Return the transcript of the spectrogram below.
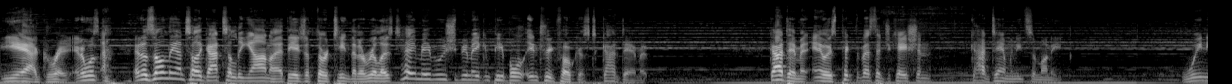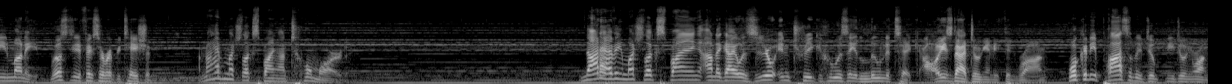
Yeah, great. And it was and it was only until I got to Lyanna at the age of 13 that I realized, hey, maybe we should be making people intrigue focused. God damn it. God damn it. Anyways, pick the best education. God damn, we need some money. We need money. We also need to fix our reputation. I'm not having much luck spying on Tomard. Not having much luck spying on a guy with zero intrigue who is a lunatic. Oh, he's not doing anything wrong. What could he possibly do, be doing wrong?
